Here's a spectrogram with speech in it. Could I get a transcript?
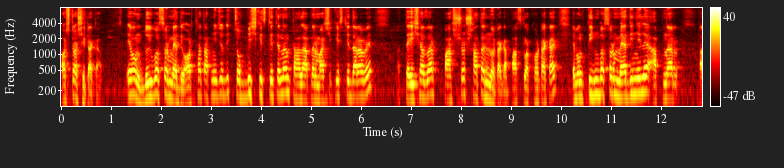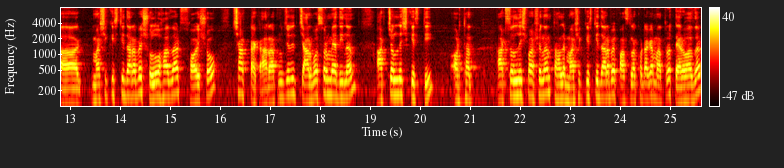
অষ্টআশি টাকা। এবং দুই বছর মেয়াদি, অর্থাৎ আপনি যদি চব্বিশ কিস্তিতে নেন, তাহলে আপনার মাসিক কিস্তি দাঁড়াবে তেইশ হাজার পাঁচশো সাতান্ন টাকা, পাঁচ লক্ষ টাকায়। এবং তিন বছর মেয়াদি নিলে আপনার মাসিক কিস্তি দাঁড়াবে ষোলো হাজার ছয়শো ষাট টাকা। আর আপনি যদি চার বছর মেয়াদি নেন, আটচল্লিশ কিস্তি, অর্থাৎ আটচল্লিশ পার্সেন্ট তাহলে মাসিক কিস্তি দাঁড়াবে পাঁচ লক্ষ টাকা মাত্র তেরো হাজার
